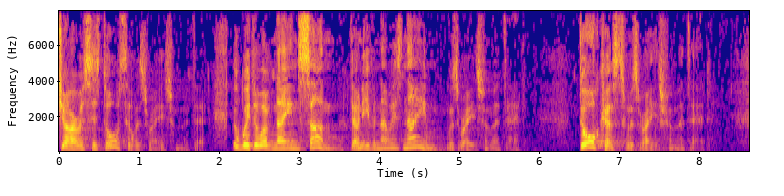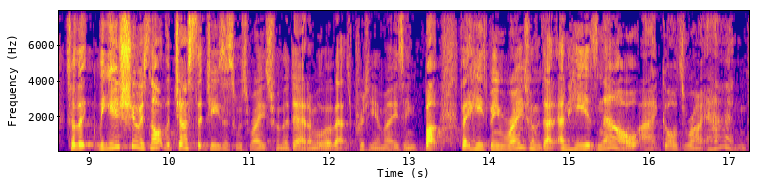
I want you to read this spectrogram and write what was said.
Jairus' daughter was raised from the dead. The widow of Nain's son, don't even know his name, was raised from the dead. Dorcas was raised from the dead. So the, the issue is not that just that Jesus was raised from the dead, and although that's pretty amazing, but that he's been raised from the dead and he is now at God's right hand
